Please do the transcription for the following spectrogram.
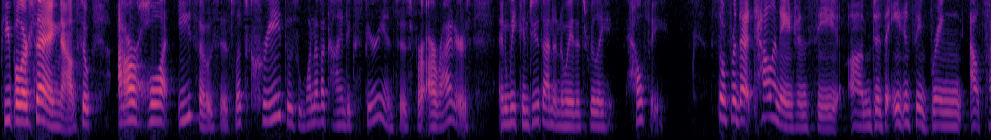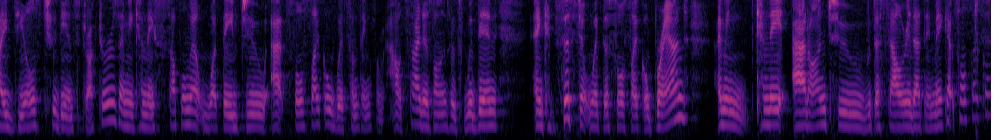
people are saying now. So our whole ethos is let's create those one of a kind experiences for our riders and we can do that in a way that's really healthy. So for that talent agency, um, does the agency bring outside deals to the instructors? I mean, can they supplement what they do at SoulCycle with something from outside as long as it's within and consistent with the SoulCycle brand? I mean, can they add on to the salary that they make at SoulCycle?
